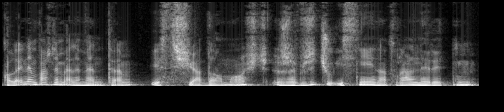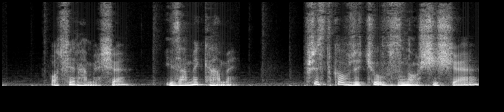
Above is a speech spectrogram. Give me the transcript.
Kolejnym ważnym elementem jest świadomość, że w życiu istnieje naturalny rytm. Otwieramy się i zamykamy. Wszystko w życiu wznosi się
